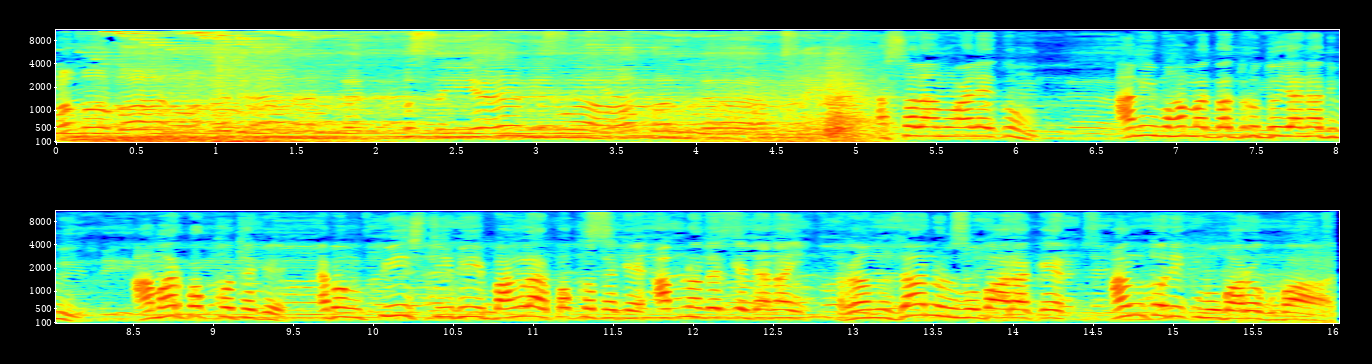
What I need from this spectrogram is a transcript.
রমাবা আসসালামু আলাইকুম। আমি মোহাম্মদ বদরুদ্দোজা নাদবি। আমার পক্ষ থেকে এবং পিস টিভি বাংলার পক্ষ থেকে আপনাদেরকে জানাই রমজানুল মুবারকের আন্তরিক মুবারকবাদ।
